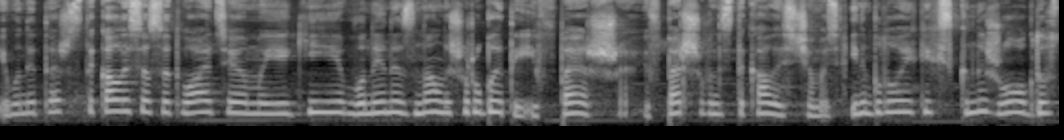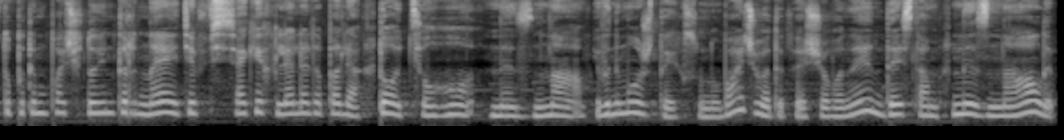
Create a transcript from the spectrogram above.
і вони теж стикалися з ситуаціями, які вони не знали, що робити. І вперше, і вперше вони стикалися з чимось. І не було якихось книжок, доступу тим паче до інтернетів, всяких ля-ля поля. Хто цього не знав, і ви не можете їх звинувачувати, те, що вони десь там не знали,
